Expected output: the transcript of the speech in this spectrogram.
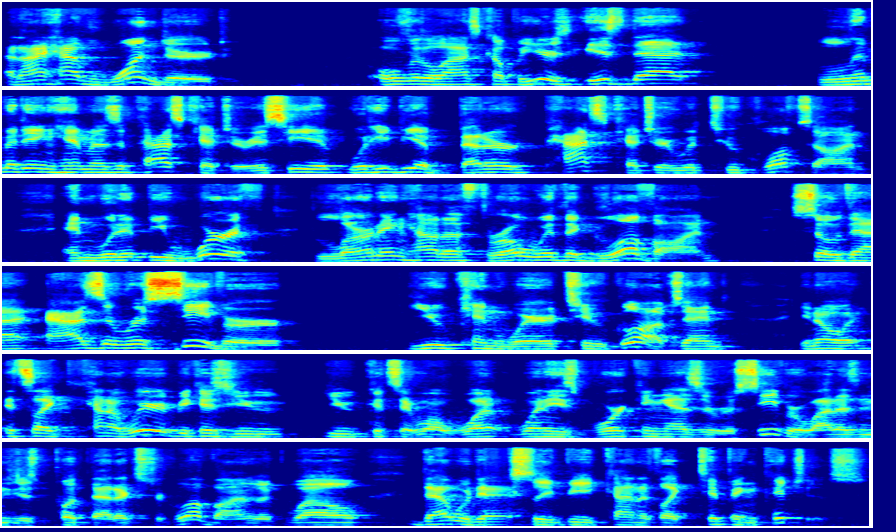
and I have wondered over the last couple years, is that limiting him as a pass catcher? Is he would he be a better pass catcher with two gloves on? And would it be worth learning how to throw with a glove on so that as a receiver you can wear two gloves? And you know, it's like kind of weird because you you could say, well, what when he's working as a receiver, why doesn't he just put that extra glove on? Like, well, that would actually be kind of like tipping pitches,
